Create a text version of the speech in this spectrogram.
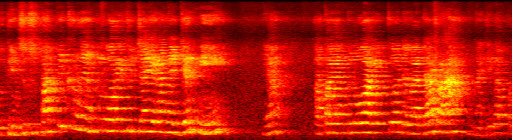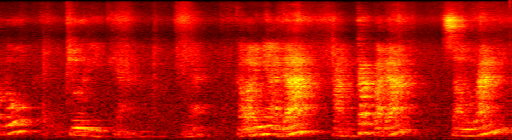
puting susu. Tapi kalau yang keluar itu cairannya jernih, ya, atau yang keluar itu adalah darah, nah kita perlu curiga. Ya. Kalau ini ada kanker pada saluran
